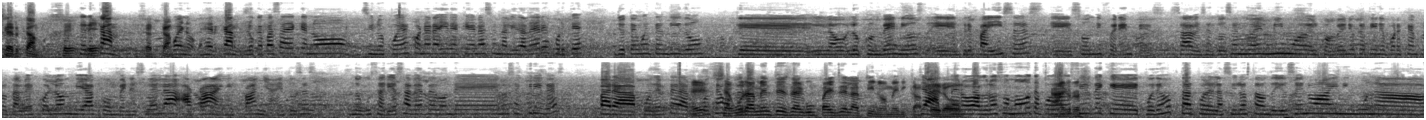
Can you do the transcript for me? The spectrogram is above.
Gercam Gercam. Gercam Bueno, Gercam. Lo que pasa es que no, si nos puedes poner ahí de qué nacionalidad eres, porque yo tengo entendido que lo- los convenios eh, entre países eh, son diferentes, ¿sabes? Entonces no es el mismo el convenio que tiene, por ejemplo, tal vez Colombia con Venezuela acá en España. Entonces nos gustaría saber de dónde nos escribes para poderte dar un Eh, consejo. pero- seguramente es de algún país de Latinoamérica ya, pero, pero, a grosso modo te puedo decir de que puedes optar por el asilo hasta donde yo sé no hay ninguna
